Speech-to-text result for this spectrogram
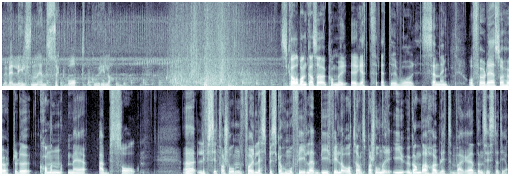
Med vennlig hilsen en søkkvåt gorilla. Skallebank altså kommer rett etter vår sending. Og før det så hørte du Common med Absol. Eh, livssituasjonen for lesbiske, homofile, bifile og transpersoner i Uganda har blitt verre den siste tida.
